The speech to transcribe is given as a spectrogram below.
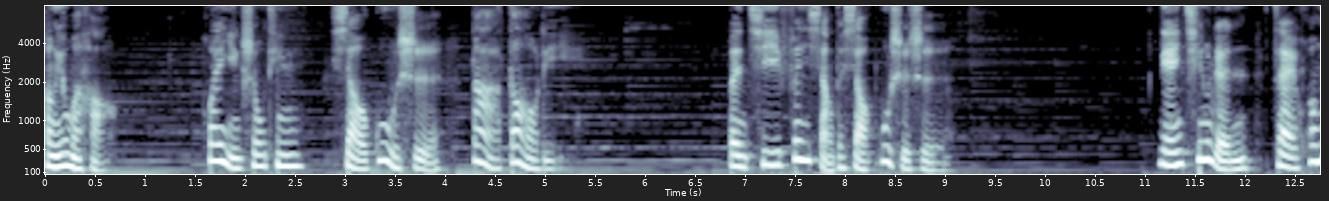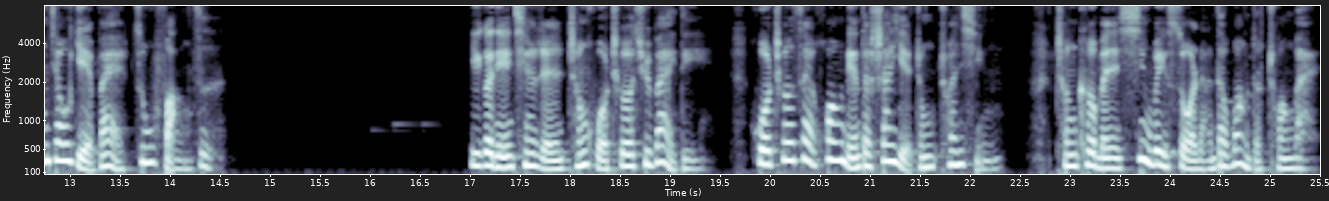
朋友们好，欢迎收听《小故事大道理》。本期分享的小故事是：年轻人在荒郊野外租房子。一个年轻人乘火车去外地，火车在荒凉的山野中穿行，乘客们兴味索然地望着窗外。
